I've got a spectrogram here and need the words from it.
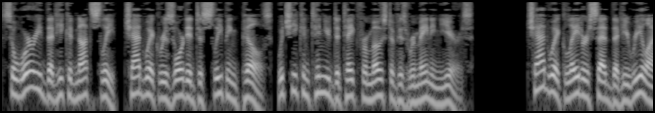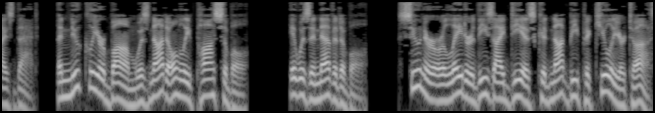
So worried that he could not sleep, Chadwick resorted to sleeping pills, which he continued to take for most of his remaining years. Chadwick later said that he realized that, "...a nuclear bomb was not only possible—it was inevitable. Sooner or later these ideas could not be peculiar to us.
